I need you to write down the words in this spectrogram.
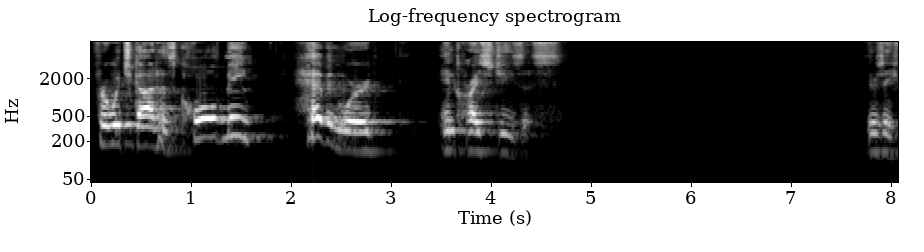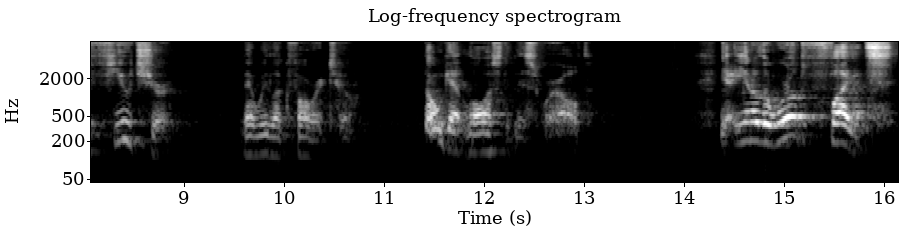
for which God has called me heavenward in Christ Jesus. There's a future that we look forward to. Don't get lost in this world. You know, the world fights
